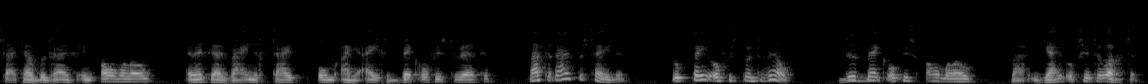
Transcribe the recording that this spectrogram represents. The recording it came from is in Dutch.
Staat jouw bedrijf in Almelo en heb jij weinig tijd om aan je eigen backoffice te werken? Laat het uitbesteden door payoffice.nl, de backoffice Almelo waar jij op zit te wachten.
